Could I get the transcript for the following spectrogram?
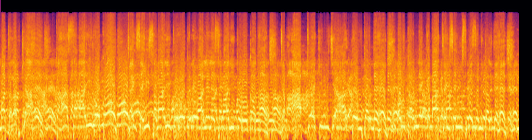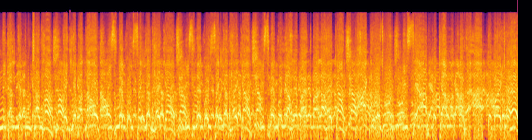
मतलब क्या है? कहा, सवारी रोको। जैसे ही सवारी को रोकने वाले ने सवारी को रोका था, जब आप जो है कि नीचे हारते उतरते हैं, और उतरने के बाद जैसे ही उसमें से निकलते हैं, निकल के पूछा था ये बताओ इसमें कोई सैयद है क्या? इसमें कोई सैयद है क्या? इसमें कोई अहले बैत वाला है क्या? कहा कि हुजूर, इससे आपको क्या मतलब है? आप तो बैठे हैं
